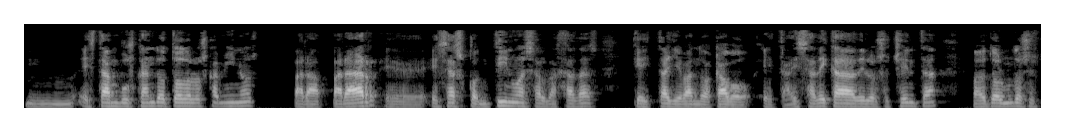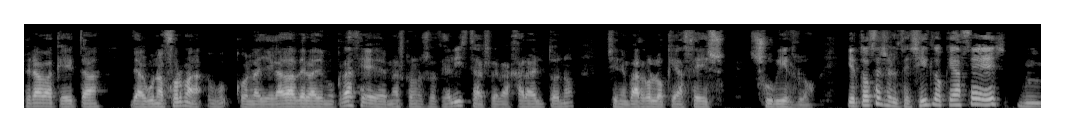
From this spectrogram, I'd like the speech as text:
Mm, están buscando todos los caminos para parar eh, esas continuas salvajadas que está llevando a cabo ETA. Esa década de los 80, cuando todo el mundo se esperaba que ETA, de alguna forma, con la llegada de la democracia y además con los socialistas, rebajara el tono, sin embargo, lo que hace es subirlo. Y entonces el CSIC lo que hace es mm,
